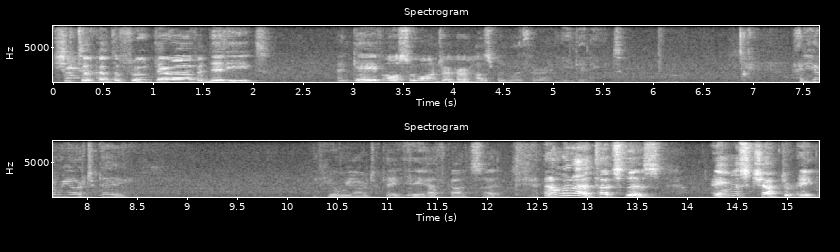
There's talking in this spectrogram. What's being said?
She took of the fruit thereof and did eat, and gave also unto her husband with her, and he did eat. And here we are today. And here we are today. Yea, hath God said. And I'm going to touch this. Amos chapter 8.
